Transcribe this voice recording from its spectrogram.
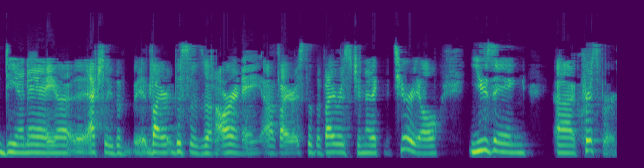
DNA. Uh, actually, the virus this is an RNA uh, virus, so the virus genetic material using uh, CRISPR.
